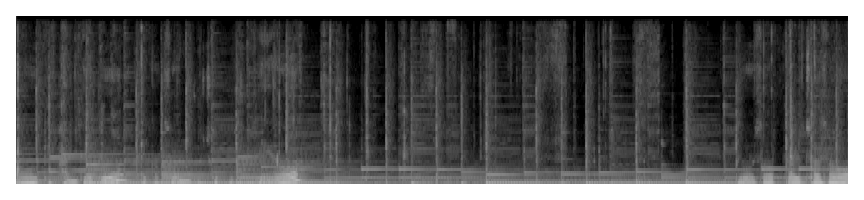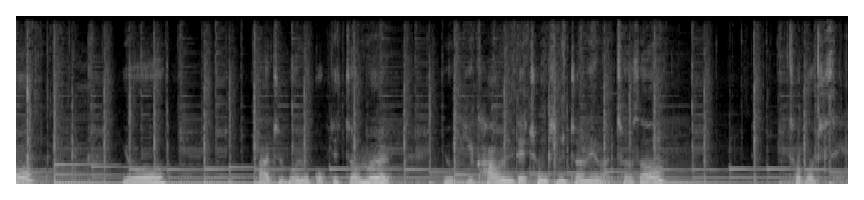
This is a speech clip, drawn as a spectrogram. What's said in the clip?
이렇게 반대도 대각선으로 접어주세요. 이어서 펼쳐서 요 마주보는 꼭지점을 여기 가운데 중심점에 맞춰서 접어주세요.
